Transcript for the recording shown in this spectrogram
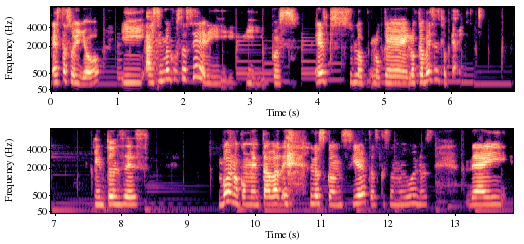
esta soy yo y así me gusta ser y, pues es lo, que, lo que ves es lo que hay. Entonces, bueno, comentaba de los conciertos que son muy buenos. De ahí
